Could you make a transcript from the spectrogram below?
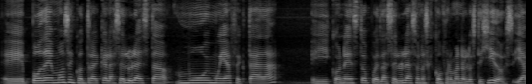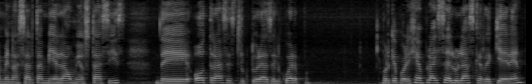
eh, podemos encontrar que la célula está muy, muy afectada y con esto, pues las células son las que conforman a los tejidos y amenazar también la homeostasis de otras estructuras del cuerpo. Porque, por ejemplo, hay células que requieren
